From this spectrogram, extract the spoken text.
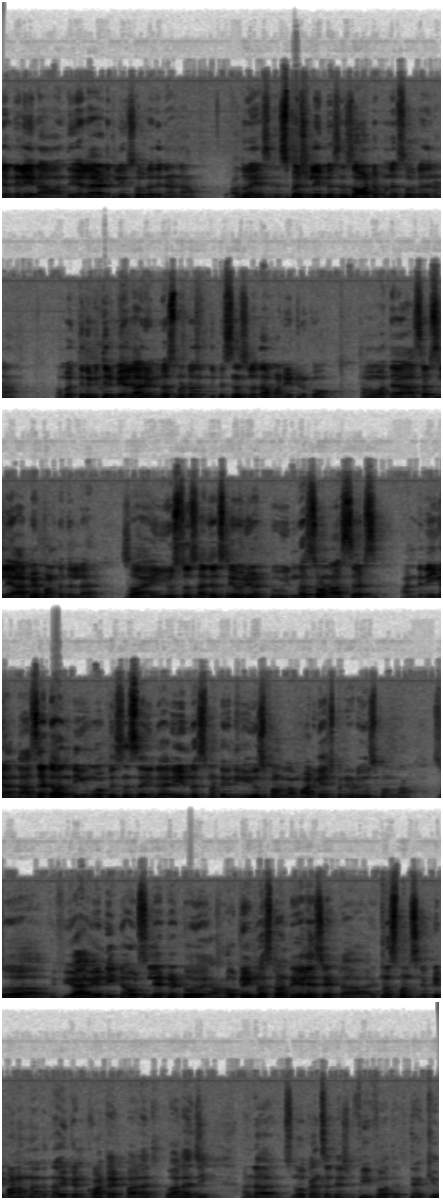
generally நான் வந்து எல்லா இடத்துலையும் சொல்கிறது என்னென்னா அதுவும் எஸ்பெஷலி பிஸ்னஸ் ஆண்டர்பிரினர் சொல்கிறது என்னென்னா நம்ம திரும்பி திரும்பி எல்லோரும் இன்வெஸ்ட்மெண்ட் வந்து பிஸ்னஸில் தான் பண்ணிகிட்ருக்கோம் இருக்கோம். நம்ம மற்ற அசட்ஸில் யாருமே பண்ணுறதில்ல so I use to suggest every one to invest on assets and நீங்கள் அந்த அசட்டை வந்து நீங்கள் உங்கள் பிஸ்னஸ் இதை ரீஇன்வெஸ்ட்மெண்ட்டுக்கு நீங்கள் யூஸ் பண்ணலாம். மார்கேஜ் பண்ணி கூட யூஸ் பண்ணலாம். So if you have any doubts related to how to invest on real estate investments எப்படி பண்ணணும்னு இருந்தால் you can contact Balaji Balaji and it's no consultation fee for that thank you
